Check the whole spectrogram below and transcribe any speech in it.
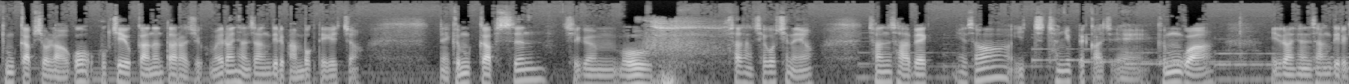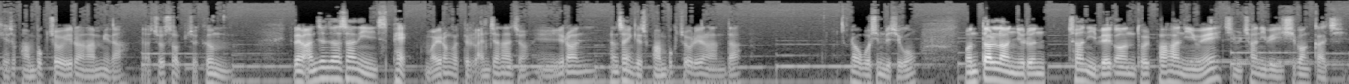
금값이 올라가고 국제유가는 떨어지고 뭐 이런 현상들이 반복되겠죠. 네, 금값은 지금 오우 사상 최고치네요. 1400에서 1600까지 예, 금과 이런 현상들이 계속 반복적으로 일어납니다. 어쩔 수 없죠. 금. 그다음에 안전자산이 스펙 뭐 이런 것들 안전하죠. 예, 이런 현상이 계속 반복적으로 일어난다. 라고 보시면 되시고 원달러 환율은 1200원 돌파한 이후에 지금 1220원까지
